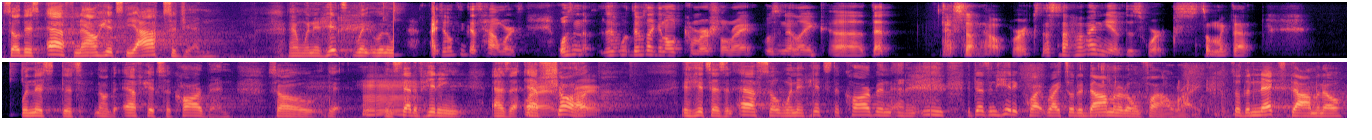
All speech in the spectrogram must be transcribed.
So this F now hits the oxygen. And when it hits, when, when I don't think that's how it works. Wasn't there was like an old commercial, right? Wasn't it like uh, that? That's not how it works. That's not how any of this works. Something like that. When this, this no, the F hits the carbon. So the, mm. instead of hitting as a F right, sharp, right it hits as an F, so when it hits the carbon at an E, it doesn't hit it quite right, so the domino don't file right. So the next domino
